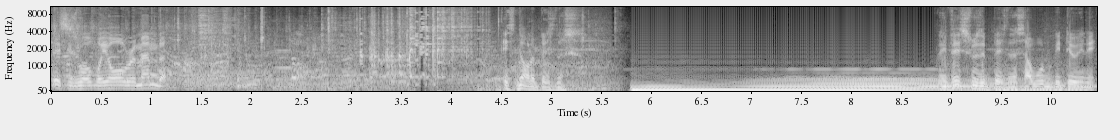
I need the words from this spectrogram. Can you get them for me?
This is what we all remember. It's not a business. If this was a business, I wouldn't be doing it.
